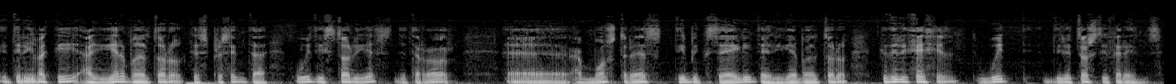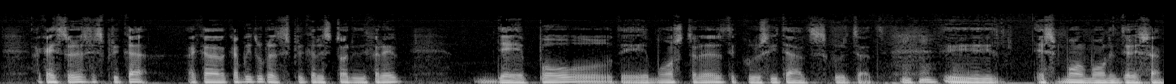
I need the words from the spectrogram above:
i tenim aquí a Guillermo del Toro que es presenta vuit històries de terror eh, amb mostres típics d'ell, de Guillermo del Toro que dirigeixen vuit directors diferents a cada història s'explica a cada capítol s'explica una història diferent de por, de mostres, de curiositats, curiositats. Uh -huh. I és molt, molt interessant.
